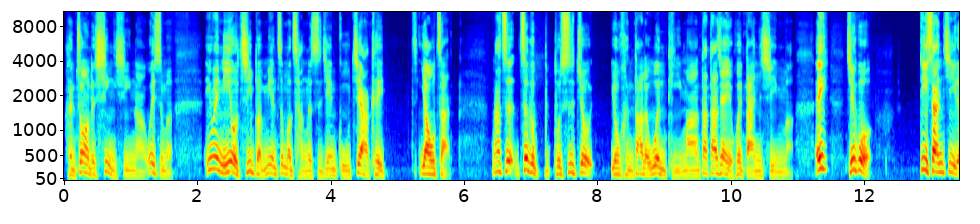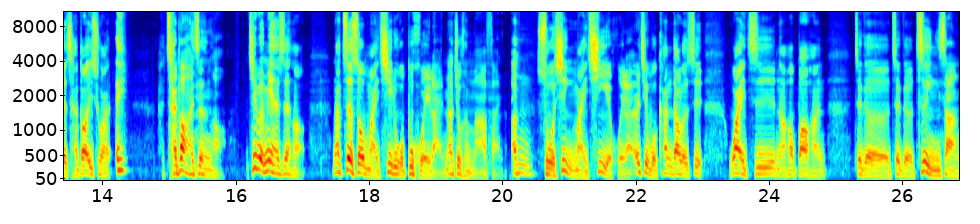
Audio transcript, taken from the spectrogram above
很重要的信心啊。为什么？因为你有基本面这么长的时间，股价可以。腰斩，那这这个不不是就有很大的问题吗？大大家也会担心嘛。哎，结果第三季的财报一出来，哎，财报还是很好，基本面还是很好。那这时候买气如果不回来，那就很麻烦啊。索性买气也回来，而且我看到的是外资，然后包含这个这个自营商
